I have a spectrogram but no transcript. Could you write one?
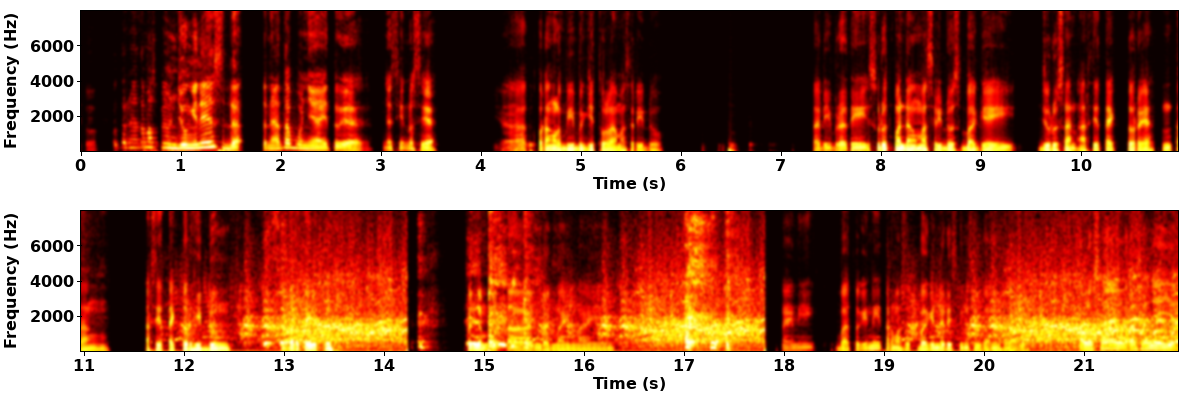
gitu. Oh, ternyata Mas Punjung ini sudah ternyata punya itu ya punya sinus ya? Ya kurang lebih begitulah Mas Rido. Tadi berarti sudut pandang Mas Rido sebagai jurusan arsitektur ya tentang arsitektur hidung seperti itu. Penyempitan dan lain-lain nah ini batuk ini termasuk bagian dari sinus bukan Rido? kalau saya ngerasanya iya.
